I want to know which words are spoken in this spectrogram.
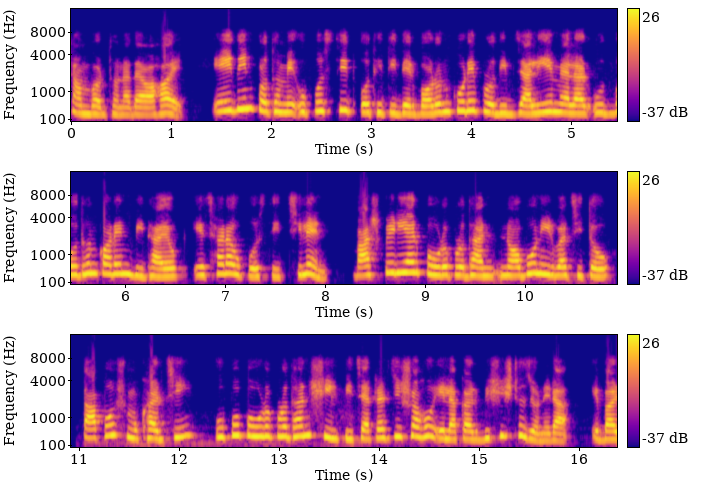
সম্বর্ধনা দেওয়া হয়। এই দিন প্রথমে উপস্থিত অতিথিদের বরণ করে প্রদীপ জ্বালিয়ে মেলার উদ্বোধন করেন বিধায়ক, এছাড়া উপস্থিত ছিলেন বাঁশবেড়িয়ার পৌরপ্রধান নবনির্বাচিত তাপস মুখার্জি, উপপৌরপ্রধান শিল্পী চ্যাটার্জি সহ এলাকার বিশিষ্টজনেরা এবার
